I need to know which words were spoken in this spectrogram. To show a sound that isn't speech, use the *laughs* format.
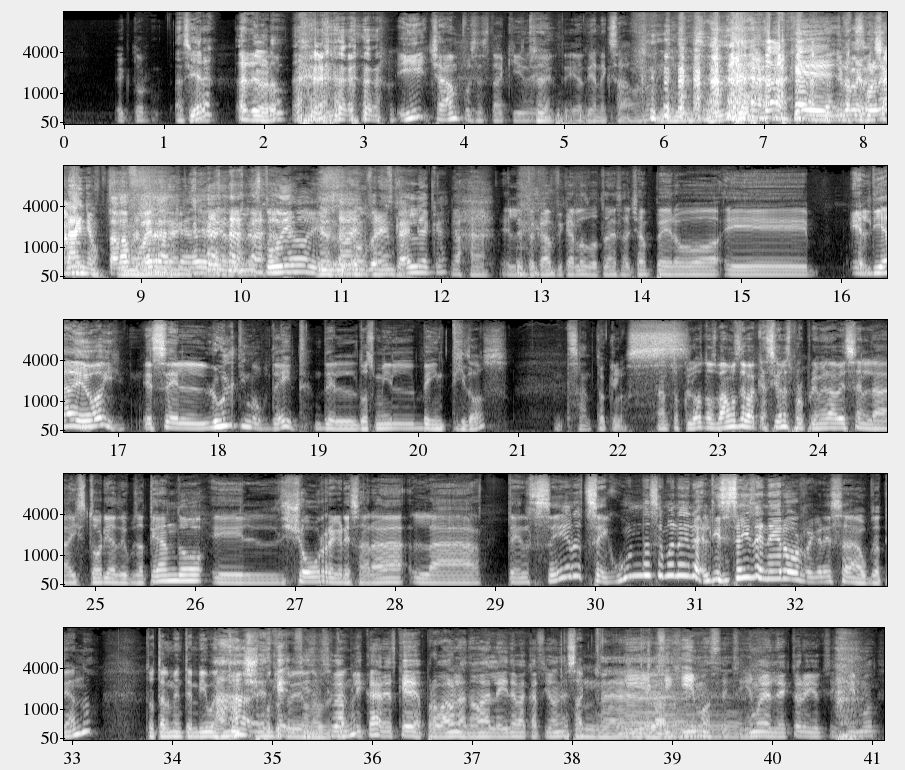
Héctor. ¿Así era? ¿De verdad? Y Cham, pues está aquí de, Sí. de- de anexado, ¿no? *laughs* Que lo mejor el del año. Estaba fuera del acá del estudio y Yo estaba dijo, "Pues, enfrente". acá. Ajá, él le tocaba picar los botones al Cham, pero eh, el día de hoy es el último update del 2022. Santo Claus. Santo Claus, nos vamos de vacaciones por primera vez en la historia de Updateando. El show regresará la tercera, segunda semana. El 16 de enero regresa Updateando. Totalmente en vivo en Ajá, Twitch. es punto que TV sí, sí se va a aplicar. Es que aprobaron la nueva ley de vacaciones. Exacto. Y Ah, claro. exigimos, exigimos el Héctor y yo exigimos,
